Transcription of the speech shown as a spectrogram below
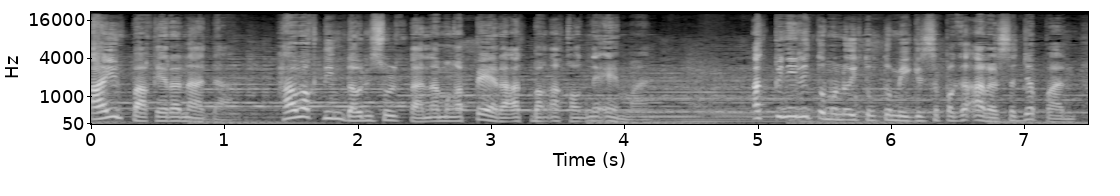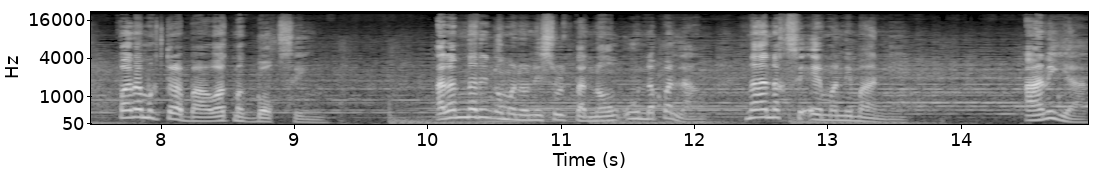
Ayon pa kay Ranada, hawak din daw ni Sultan ang mga pera at bank account ni Eman. At pinilit umano itong tumigil sa pag-aaral sa Japan para magtrabaho at magboxing. Alam na rin umano ni Sultan noong una pa lang na anak si Eman ni Manny. Aniya,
